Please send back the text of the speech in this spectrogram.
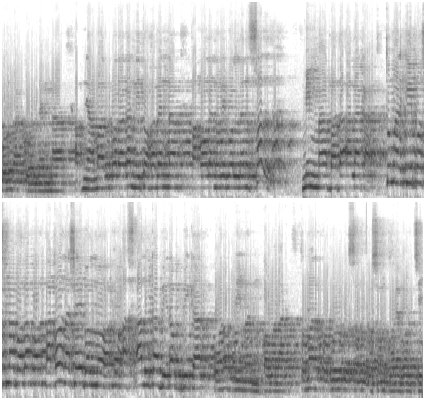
কোনো রাগ করবেন না। আপনি আমার উপর আগান্বিত হবেন না। ফাকালা নবী বললেন, সাল মিম্মা বাদা আলাকা। তোমার কি প্রশ্ন বলো? পাকল সে বলল আসআলুকা বিরব্বিকা ওয়া রব্বি মান কওয়ালাক তোমার কবুল কসম কসম করে বলছি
